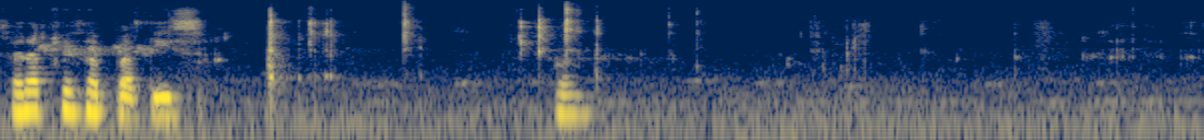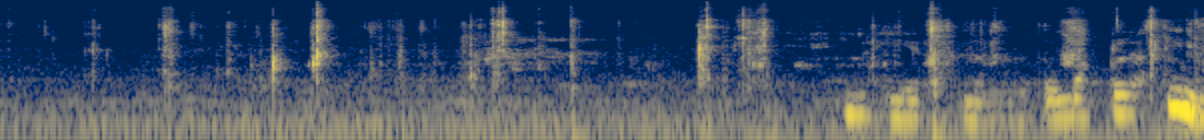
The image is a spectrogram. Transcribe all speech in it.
Sarap siya sa patis. Oh. Mahirap naman ito baklasin.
